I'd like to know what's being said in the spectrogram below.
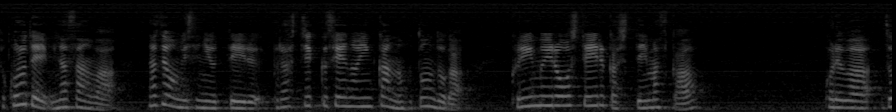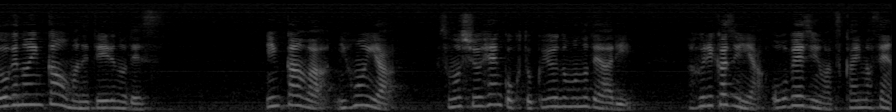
ところで皆さんはなぜお店に売っているプラスチック製の印鑑のほとんどがクリーム色をしているか知っていますか？これは象牙の印鑑を真似ているのです。印鑑は日本やその周辺国特有のものでありアフリカ人や欧米人は使いません。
